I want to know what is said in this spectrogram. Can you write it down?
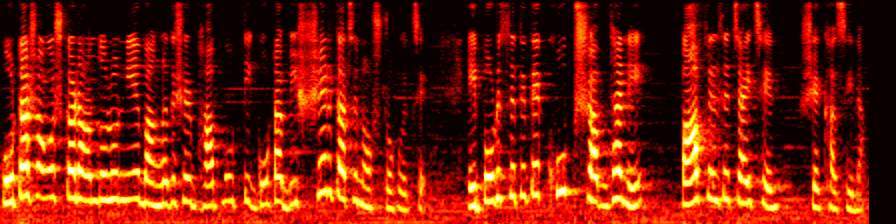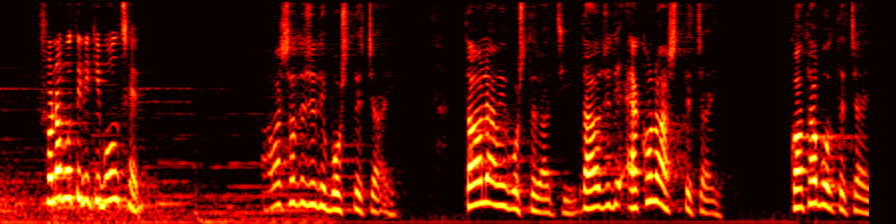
কোটা সংস্কার আন্দোলন নিয়ে বাংলাদেশের ভাবমূর্তি গোটা বিশ্বের কাছে নষ্ট হয়েছে। এই পরিস্থিতিতে খুব সাবধানে পা ফেলতে চাইছেন শেখ হাসিনা। শোনাবো তিনি কি বলছেন? আমার সাথে যদি বসতে চায়, তাহলে আমি বসতে রাজি। তারা যদি এখনও আসতে চায়, কথা বলতে চাই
